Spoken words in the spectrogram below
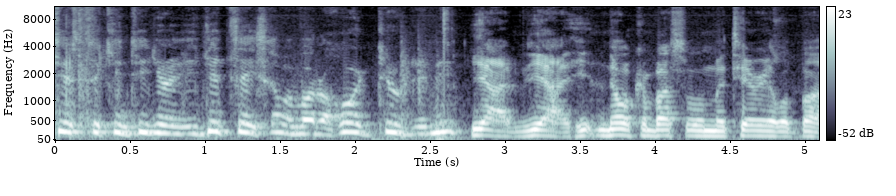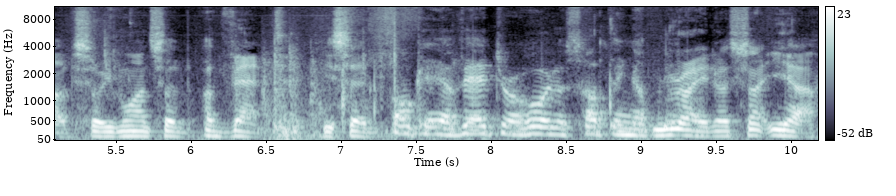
Just to continue, he did say something about a hood too, didn't he? Yeah, yeah, he- no combustible material above, so he wants a, a vent, he said. Okay, a vent or a hood or something up there. Right, or some, yeah,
